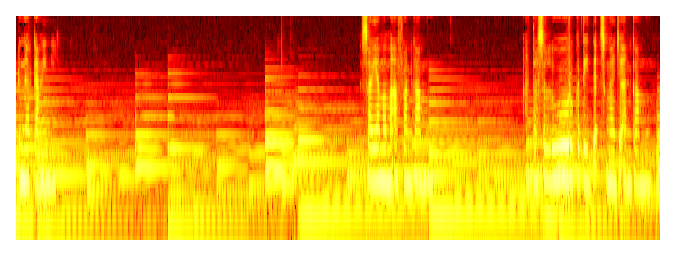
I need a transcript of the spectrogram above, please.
Dengarkan ini. Saya memaafkan kamu atas seluruh ketidaksengajaan kamu,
